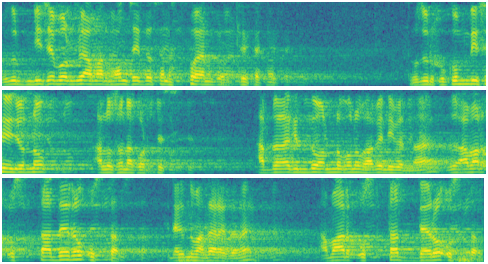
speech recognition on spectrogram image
হুজুর নিচে বসবে আমার মন চাইতেছে না, বয়ান করতে। হুজুর হুকুম দিছে এই জন্য আলোচনা করতেছি। আপনারা কিন্তু অন্য কোনোভাবে নেবেন না। আমার ওস্তাদেরও ওস্তাদ। এটা কিন্তু মাথায় রাখবে না আমার ওস্তাদদেরও ওস্তাদ।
